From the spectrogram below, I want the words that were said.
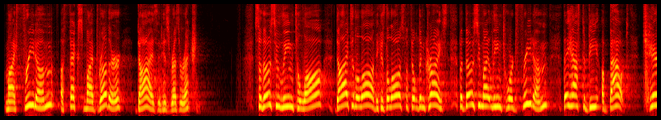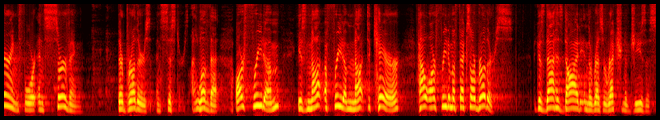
my freedom affects my brother dies in his resurrection. So those who lean to law die to the law because the law is fulfilled in Christ. But those who might lean toward freedom they have to be about caring for and serving their brothers and sisters. I love that. Our freedom is not a freedom not to care how our freedom affects our brothers, because that has died in the resurrection of Jesus,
